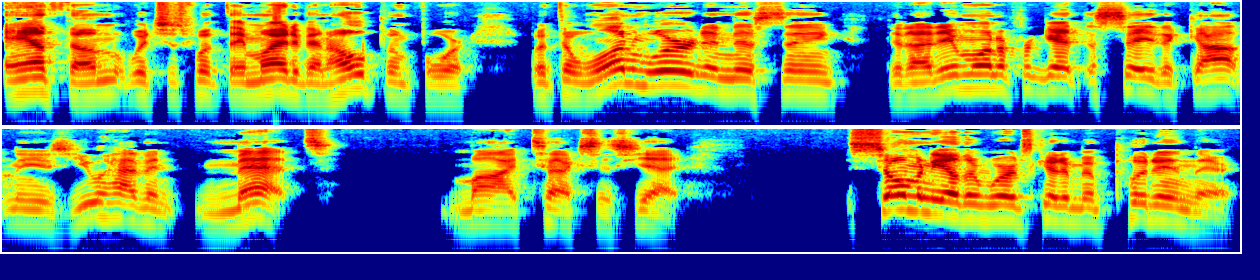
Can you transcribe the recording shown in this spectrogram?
anthem, which is what they might have been hoping for. But the one word in this thing that I didn't want to forget to say that got me is you haven't met my Texas yet. So many other words could have been put in there.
